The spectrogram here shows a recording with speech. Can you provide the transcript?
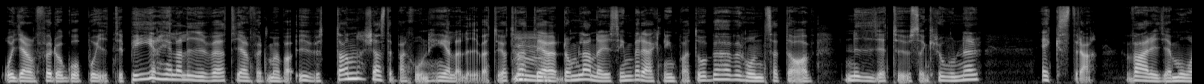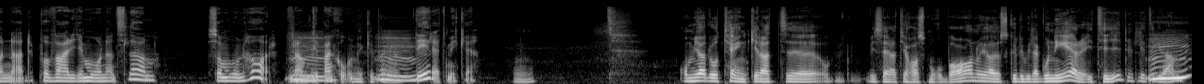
och jämför då gå på ITP hela livet jämfört med att vara utan tjänstepension hela livet. Och jag tror mm. att det, de landar i sin beräkning på att då behöver hon sätta av 9000 kronor extra varje månad på varje månadslön som hon har fram mm. till pension. Mm. Det är rätt mycket. Mm. Om jag då tänker att, eh, vi säger att jag har små barn och jag skulle vilja gå ner i tid lite mm. grann.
